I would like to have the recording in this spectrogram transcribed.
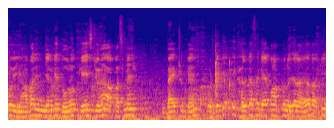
तो यहाँ पर इंजन के दोनों केस जो हैं आपस में बैठ चुके हैं। और देखिए, एक हल्का सा गैप आपको नज़र आएगा बाकी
